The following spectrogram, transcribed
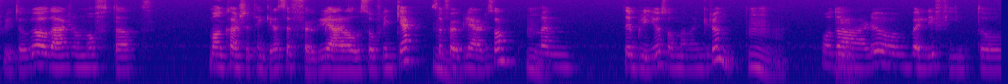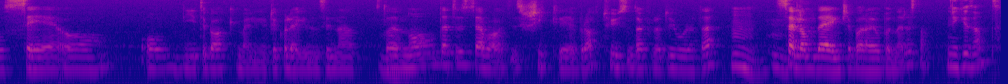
Flytoget, og det er sånn ofte at man kanskje tenker at selvfølgelig er alle så flinke. Selvfølgelig er det sånn. Mm. Men det blir jo sånn av en grunn. Mm. Og da Mm. er det jo veldig fint å se og, og gi tilbakemeldinger til kollegene sine. At nå, dette syns jeg var faktisk skikkelig bra. Tusen takk for at du gjorde dette. Mm. Selv om det egentlig bare er jobben deres, da. Ikke sant?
